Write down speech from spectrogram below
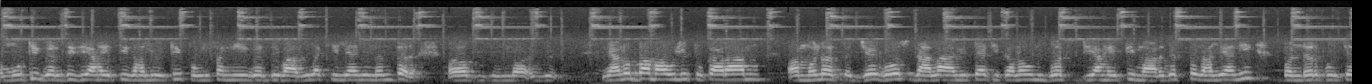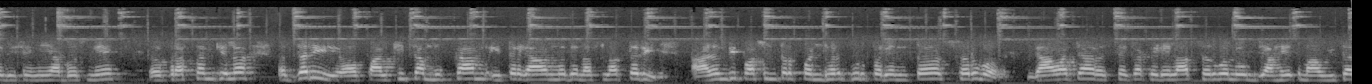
मोठी गर्दी जी आहे ती झाली होती. पोलिसांनी ही गर्दी बाजूला केली आणि नंतर ज्ञानोबा माऊली तुकाराम म्हणत जय घोष झाला आणि त्या ठिकाणाहून बस जी आहे ती मार्गस्थ झाली आणि पंढरपूरच्या दिशेने या बसने प्रस्थान केलं. जरी पालखीचा मुक्काम इतर गावांमध्ये नसला तरी आळंदी पासून तर पंढरपूर पर्यंत सर्व गावाच्या रस्त्याच्या कडेला सर्व लोक जे आहेत माऊलीच्या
